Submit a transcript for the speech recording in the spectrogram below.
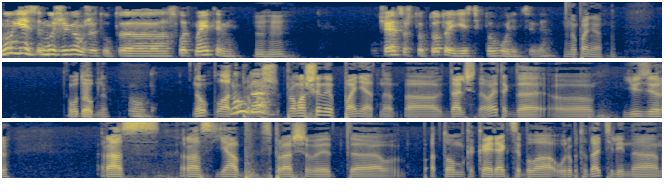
Ну, есть, мы живем же тут э, с флетмейтами. Мгм. Получается, что кто-то есть, кто водит себя. Ну, понятно. Удобно. Вот. Ну, ладно, Ну, про, да. маш- про машины понятно. А, дальше давай тогда э, юзер раз, раз яб спрашивает э, о том, какая реакция была у работодателей на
